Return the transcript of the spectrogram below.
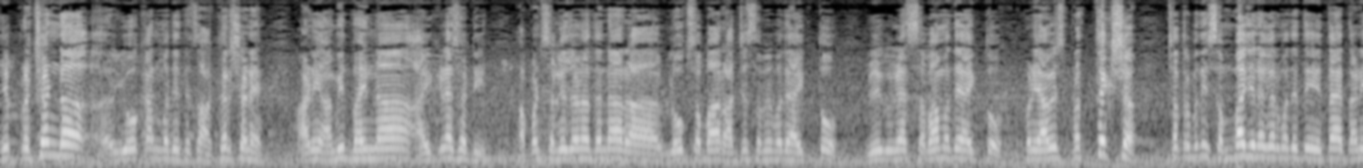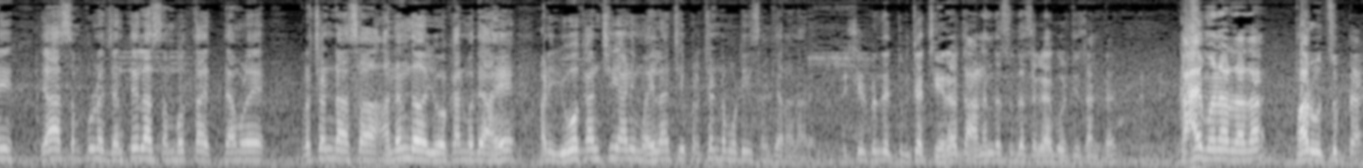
हे प्रचंड युवकांमध्ये त्याचं आकर्षण आहे. आणि अमित भाईंना ऐकण्यासाठी आपण सगळेजण त्यांना रा- लोकसभा राज्यसभेमध्ये ऐकतो वेगवेगळ्या सभामध्ये ऐकतो पण यावेळेस प्रत्यक्ष छत्रपती संभाजीनगरमध्ये ते येत आहेत आणि या संपूर्ण जनतेला संबोधत आहेत त्यामुळे प्रचंड असा आनंद युवकांमध्ये आहे आणि युवकांची आणि महिलांची प्रचंड मोठी संख्या राहणार आहे. निश्चितपणे तुमच्या चेहऱ्याचा आनंद सुद्धा सगळ्या गोष्टी सांगतात. काय म्हणणार दादा? फार उत्सुकता? आहे.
